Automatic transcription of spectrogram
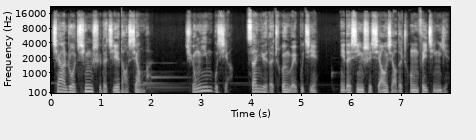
恰若青石的街道向晚，琼音不响，三月的春雷不接。你的心是小小的窗扉紧掩，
